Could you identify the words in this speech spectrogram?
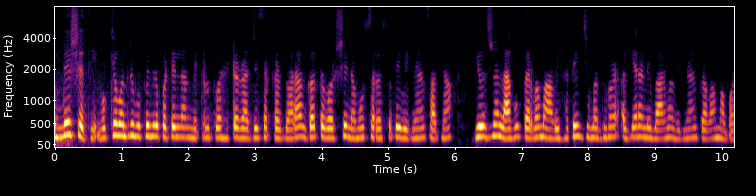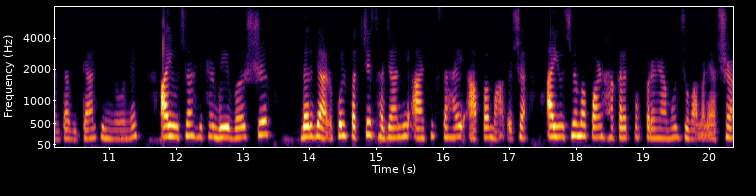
ઉદ્દેશ્યથી મુખ્યમંત્રી ભૂપેન્દ્ર પટેલના નેતૃત્વ હેઠળ રાજ્ય સરકાર દ્વારા ગત વર્ષે નમો સરસ્વતી વિજ્ઞાન સાધના યોજના લાગુ કરવામાં આવી હતી, જેમાં ધોરણ અગિયાર અને બારમાં વિજ્ઞાન પ્રવાહમાં ભણતા વિદ્યાર્થીનીઓને આ યોજના હેઠળ બે વર્ષ દરમિયાન કુલ પચીસ હજારની આર્થિક સહાય આપવામાં આવે છે. આ યોજનામાં પણ હકારાત્મક પરિણામો જોવા મળ્યા છે.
